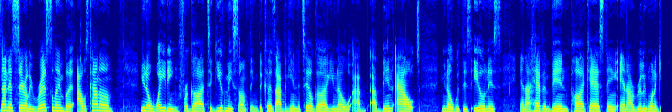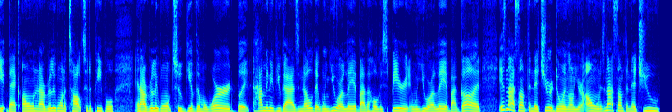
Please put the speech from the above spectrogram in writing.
not necessarily wrestling, but I was kind of you know, waiting for God to give me something because I began to tell God, you know, I've, I've been out, you know, with this illness and I haven't been podcasting and I really want to get back on and I really want to talk to the people and I really want to give them a word. But how many of you guys know that when you are led by the Holy Spirit and when you are led by God, it's not something that you're doing on your own. It's not something that you,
